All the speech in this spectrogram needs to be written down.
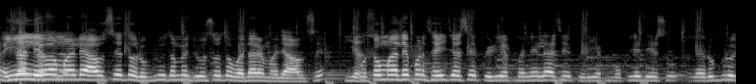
અહીંયા લેવા માટે આવશે તો રૂબરૂ તમે જોશો તો વધારે મજા આવશે. ફોટો માટે પણ થઈ જશે પીડીએફ બનેલા છે પીડીએફ મોકલી દેશું. અને રૂબરૂ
